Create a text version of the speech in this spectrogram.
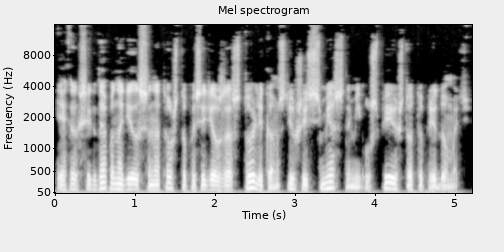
Я, как всегда, понадеялся на то, что, посидев за столиком, слившись с местными, успею что-то придумать.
